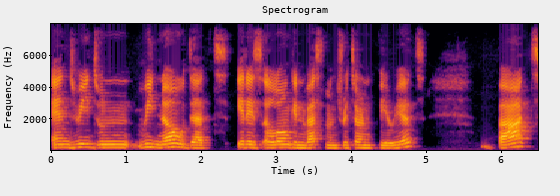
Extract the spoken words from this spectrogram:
And we, do, we know that it is a long investment return period, but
